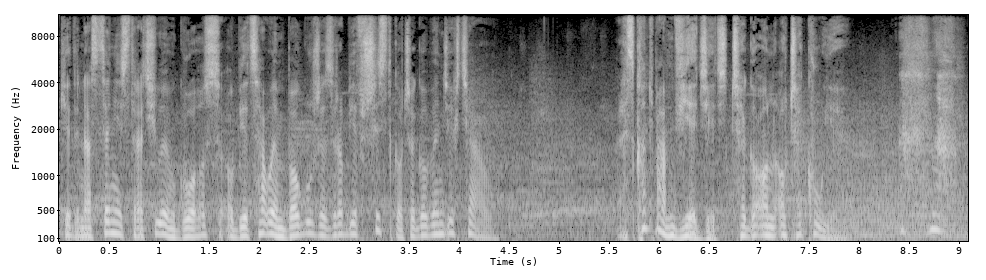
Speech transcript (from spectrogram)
kiedy na scenie straciłem głos, obiecałem Bogu, że zrobię wszystko, czego będzie chciał. Ale skąd mam wiedzieć, czego on oczekuje?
